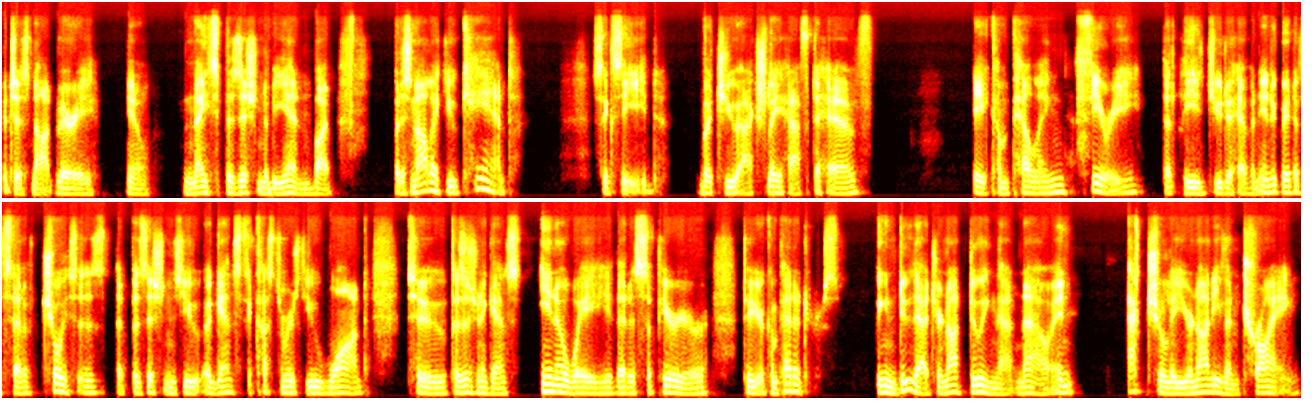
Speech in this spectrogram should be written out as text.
Which is not very, you know, nice position to be in, but but it's not like you can't succeed, but you actually have to have a compelling theory that leads you to have an integrative set of choices that positions you against the customers you want to position against in a way that is superior to your competitors. We can do that. You're not doing that now. And actually, you're not even trying.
